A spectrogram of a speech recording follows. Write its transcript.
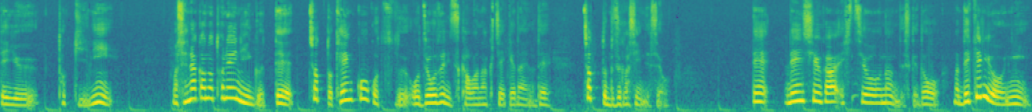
ていう時に、まあ、背中のトレーニングってちょっと肩甲骨を上手に使わなくちゃいけないのでちょっと難しいんですよ。で練習が必要なんですけど、まあ、できるように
